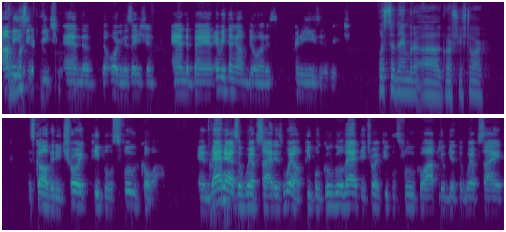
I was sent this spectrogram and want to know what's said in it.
I'm easy to reach, and the, the organization and the band, everything I'm doing is pretty easy to reach. What's the name of the uh, grocery store? It's called the Detroit People's Food Co-op, and that has a website as well. People Google that Detroit People's Food Co-op, you'll get the website.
